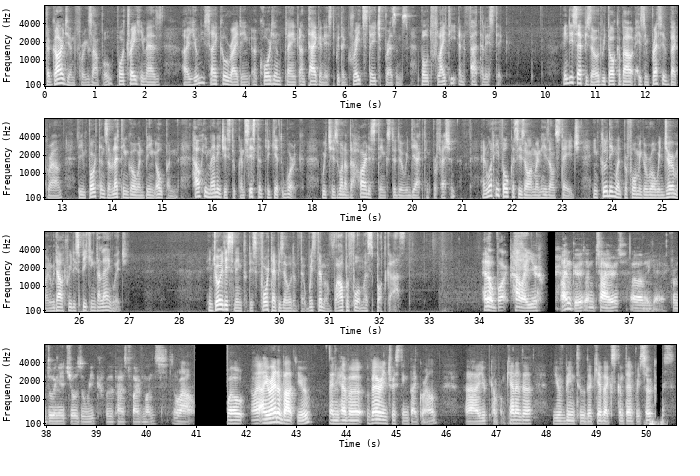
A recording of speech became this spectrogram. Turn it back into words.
The Guardian, for example, portray him as a unicycle riding, accordion playing antagonist with a great stage presence, both flighty and fatalistic. In this episode, we talk about his impressive background, the importance of letting go and being open, how he manages to consistently get work, which is one of the hardest things to do in the acting profession, and what he focuses on when he's on stage, including when performing a role in German without really speaking the language. Enjoy listening to this fourth episode of the Wisdom of Wow Performers podcast. Hello, Bart. How are you? I'm good. I'm tired um, Okay. from doing eight shows a week for the past five months. Wow. Well, I I read about you, and you have a very interesting background. Uh, you come from Canada. You've been to the Quebec's Contemporary Circus,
